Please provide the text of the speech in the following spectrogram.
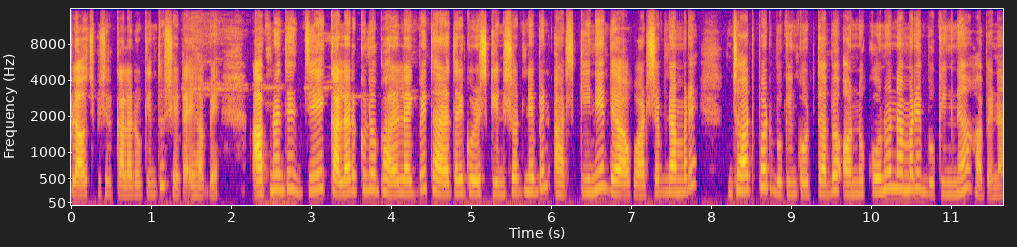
ব্লাউজ পিসের কালারও কিন্তু সেটাই হবে। আপনাদের যে কালারগুলো ভালো লাগবে তাড়াতাড়ি করে স্ক্রিনশট নেবেন আর স্ক্রিনে দেওয়া হোয়াটসঅ্যাপ নাম্বারে ঝটপট বুকিং করতে হবে, অন্য কোনো নাম্বারে বুকিং নেওয়া হবে না।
